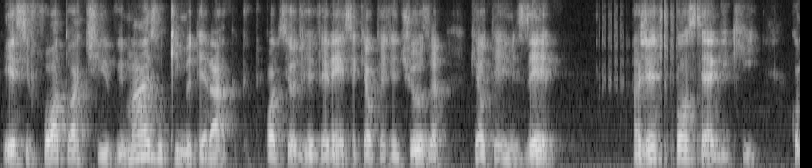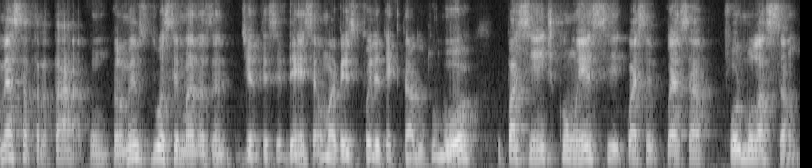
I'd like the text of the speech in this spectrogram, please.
esse fotoativo e mais o quimioterápico, que pode ser o de referência, que é o que a gente usa, que é o TMZ, a gente consegue que começa a tratar com pelo menos duas semanas de antecedência, uma vez que foi detectado o tumor, o paciente com, esse, com, essa, com essa formulação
